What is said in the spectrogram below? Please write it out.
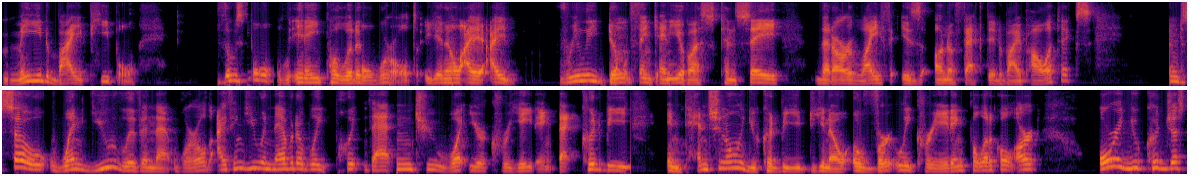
made by people. Those people in a political world, you know, I, I really don't think any of us can say that our life is unaffected by politics. And so when you live in that world, I think you inevitably put that into what you're creating. That could be intentional, you could be, you know, overtly creating political art, or you could just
